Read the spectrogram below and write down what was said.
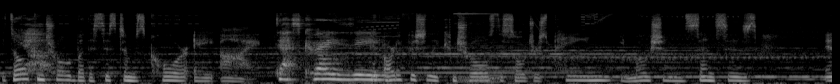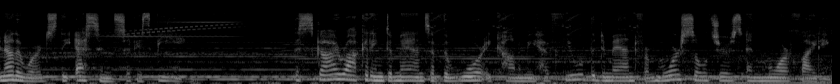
It's all controlled by the system's core AI. That's crazy. It artificially controls the soldier's pain, emotion, senses. In other words, the essence of his being. The skyrocketing demands of the war economy have fueled the demand for more soldiers and more fighting.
